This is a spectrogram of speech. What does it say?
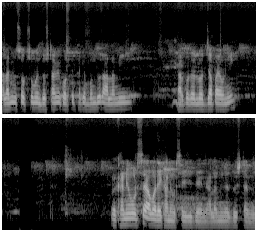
আলামিন সব সময় দুষ্টামি করতে থাকে বন্ধুরা, আলামিন, তারপরে লজ্জা পায় অনেক ওখানে উঠছে, আবার এখানে উঠছে, এই যে দেন আলামিনের দুষ্টামি।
